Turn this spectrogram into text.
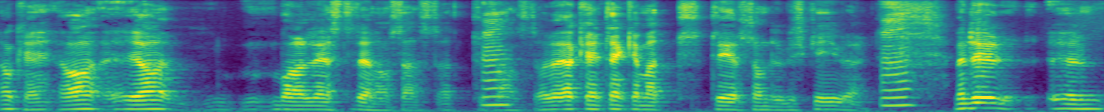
Okej, ja, jag bara läste det någonstans. Att det Mm. fanns. Och jag kan ju tänka mig att det är som du beskriver. Men du, eh,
